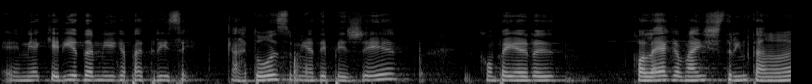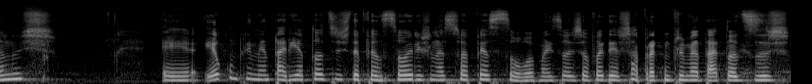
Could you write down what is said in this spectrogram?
é, minha querida amiga Patrícia Cardoso, minha DPG, companheira, colega mais de 30 anos. É, eu cumprimentaria todos os defensores na sua pessoa, mas hoje eu vou deixar para cumprimentar todos os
